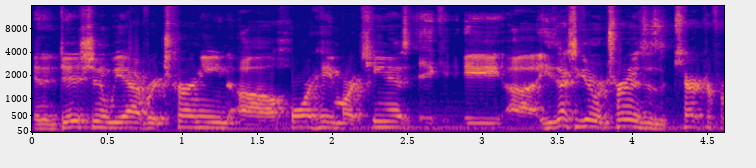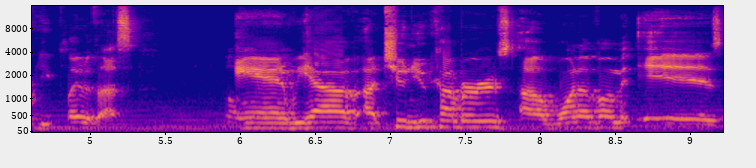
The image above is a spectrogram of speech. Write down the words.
In addition, we have returning uh, Jorge Martinez, aka uh, he's actually gonna return as a character from you played with us. And we have uh, two newcomers. Uh, one of them is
